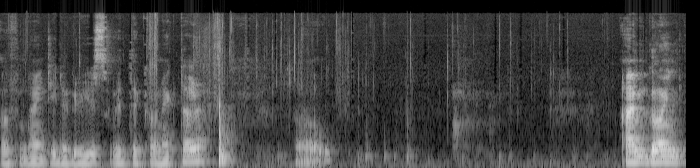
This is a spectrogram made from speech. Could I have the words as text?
of 90 degrees with the connector. So I'm going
